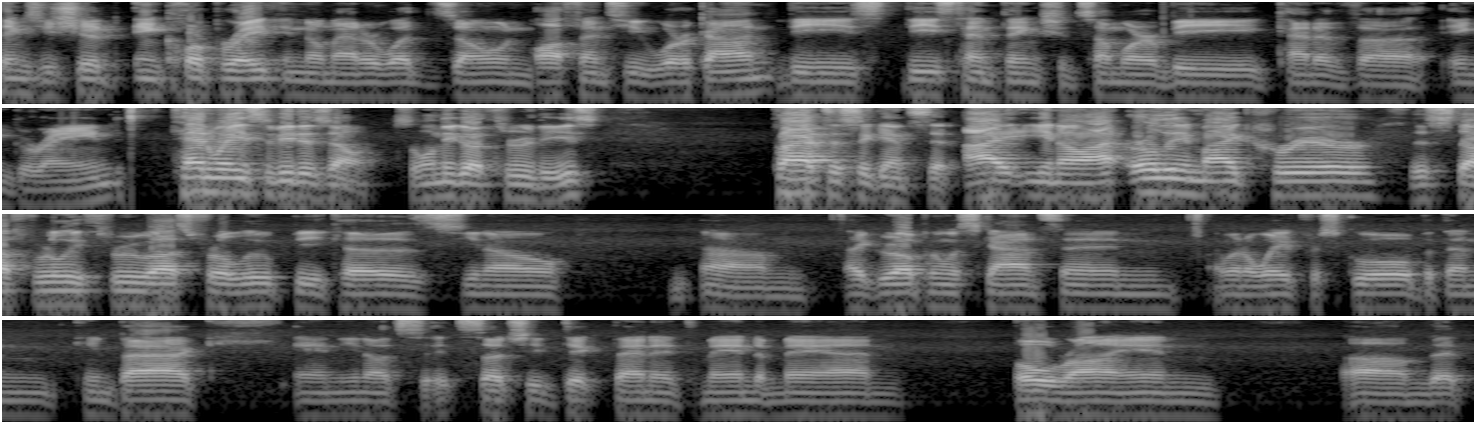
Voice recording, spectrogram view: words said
things you should incorporate in no matter what zone offense you work on. These these 10 things should somewhere be kind of uh, ingrained. 10 ways to beat a zone. So let me go through these. Practice against it. I, you know, I, early in my career, this stuff really threw us for a loop because, you know, um, I grew up in Wisconsin. I went away for school, but then came back, and you know, it's it's such a Dick Bennett man to man, Bo Ryan, um, that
